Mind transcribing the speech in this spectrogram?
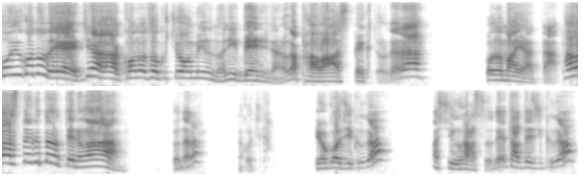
ということで、じゃあ、この特徴を見るのに便利なのがパワースペクトルだな。この前やった。パワースペクトルっていうのは、これだな。こっちか。横軸が、ま、周波数で、縦軸が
